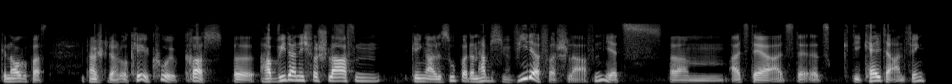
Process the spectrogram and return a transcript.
genau gepasst. Dann habe ich gedacht, okay, cool, krass. Äh, habe wieder nicht verschlafen, ging alles super. Dann habe ich wieder verschlafen, jetzt ähm, als der, als der, als die Kälte anfing.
